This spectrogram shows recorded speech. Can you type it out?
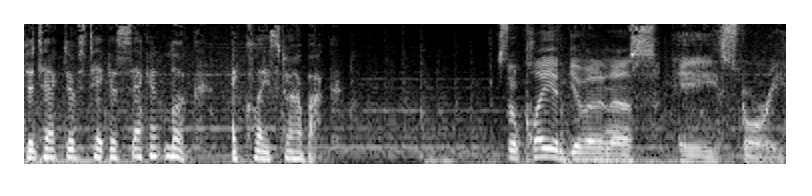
detectives take a second look at Clay Starbuck. So Clay had given us a story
